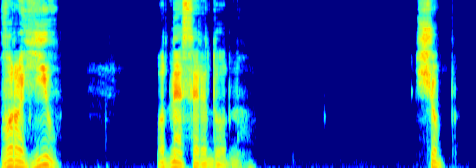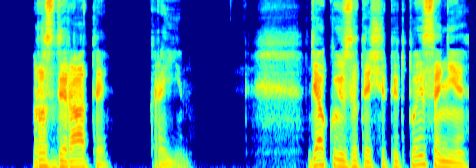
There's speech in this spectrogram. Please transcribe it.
ворогів одне серед одного, щоб роздирати країну. Дякую за те, що підписані.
